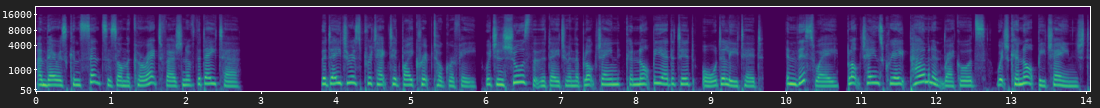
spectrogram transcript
and there is consensus on the correct version of the data. The data is protected by cryptography, which ensures that the data in the blockchain cannot be edited or deleted. In this way, blockchains create permanent records which cannot be changed.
